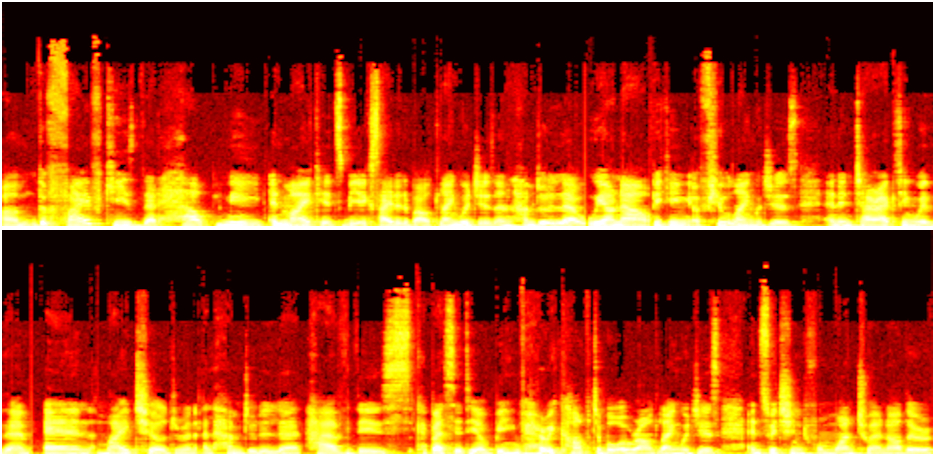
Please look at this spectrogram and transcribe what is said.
um, the five keys that help me and my kids be excited about languages. And alhamdulillah, we are now speaking a few languages and interacting with them. And my children, alhamdulillah, have this capacity of being very comfortable around languages and switching from one to another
